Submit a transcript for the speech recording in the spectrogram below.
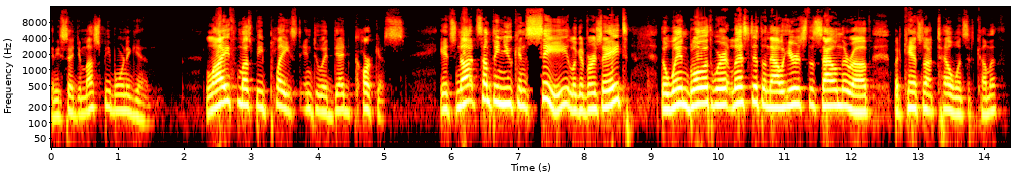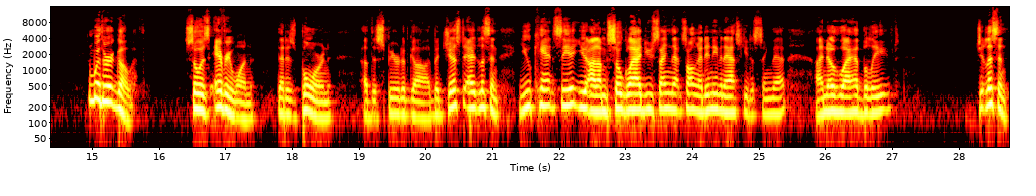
And he said, You must be born again. Life must be placed into a dead carcass. It's not something you can see. Look at verse 8. The wind bloweth where it listeth, and thou hearest the sound thereof, but canst not tell whence it cometh, and whither it goeth. So is everyone that is born of the Spirit of God. But just as, listen, you can't see it. You, I'm so glad you sang that song. I didn't even ask you to sing that. I know who I have believed. Listen,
